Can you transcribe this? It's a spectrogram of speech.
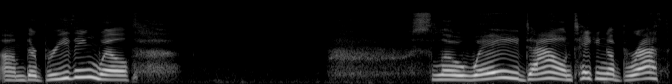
Um, their breathing will slow way down, taking a breath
